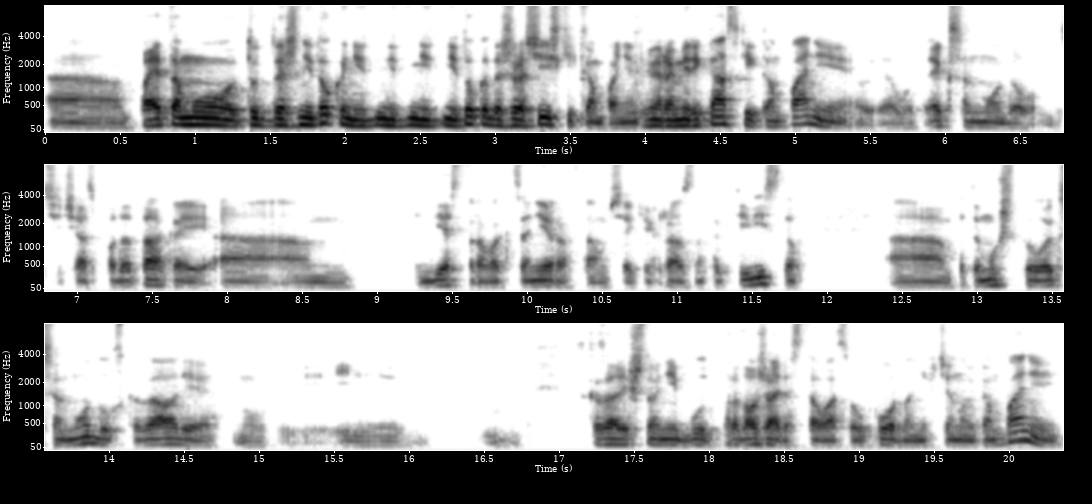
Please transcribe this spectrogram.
А, поэтому тут даже не только, не, не, не только даже российские компании, например, американские компании, э, вот ExxonMobil сейчас под атакой инвесторов, акционеров, там всяких разных активистов, потому что ExxonMobil сказали, ну, или сказали, что они будут продолжать оставаться упорно нефтяной компанией,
